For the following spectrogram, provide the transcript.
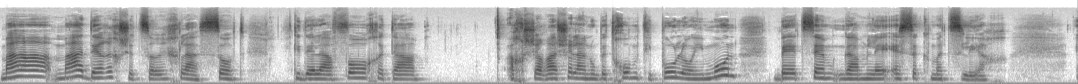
מה, מה הדרך שצריך לעשות כדי להפוך את ה... ההכשרה שלנו בתחום טיפול או אימון בעצם גם לעסק מצליח. Uh,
